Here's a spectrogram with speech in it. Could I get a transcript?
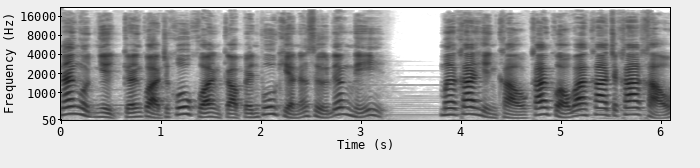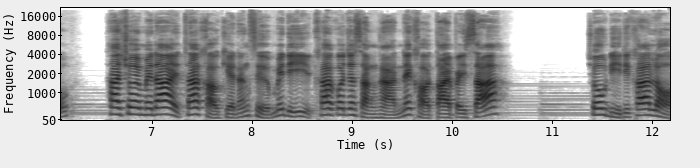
น่าหงุดหงิดเกินกว่าจะคู่ควรกับเป็นผู้เขียนหนังสือเรื่องนี้ เมื่อข้าเห็นเขาข้ากลัวว่าข้าจะฆ่าเขา ถ้าช่วยไม่ได้ ถ้าเขาเขียนหนังสือไม่ดีข้าก็จะสังหารให้เขาตายไปซะ โชคดีที่ข้าหล่อ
